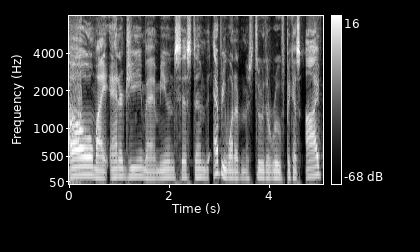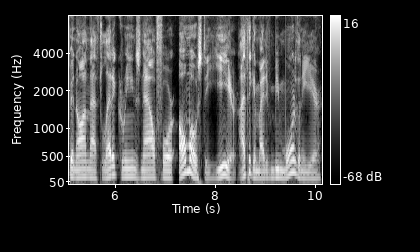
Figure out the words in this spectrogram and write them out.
Oh, my energy, my immune system, every one of them is through the roof because I've been on Athletic Greens now for almost a year. I think it might even be more than a year.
